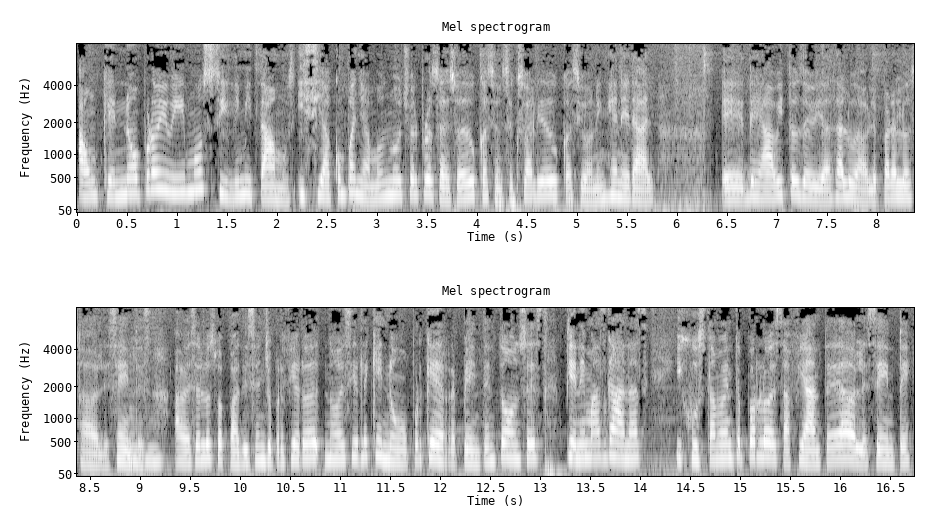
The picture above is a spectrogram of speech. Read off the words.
aunque no prohibimos, sí limitamos y sí acompañamos mucho el proceso de educación sexual y educación en general. Eh, de hábitos de vida saludable para los adolescentes. A veces los papás dicen, yo prefiero no decirle que no porque de repente entonces tiene más ganas y justamente por lo desafiante de adolescente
